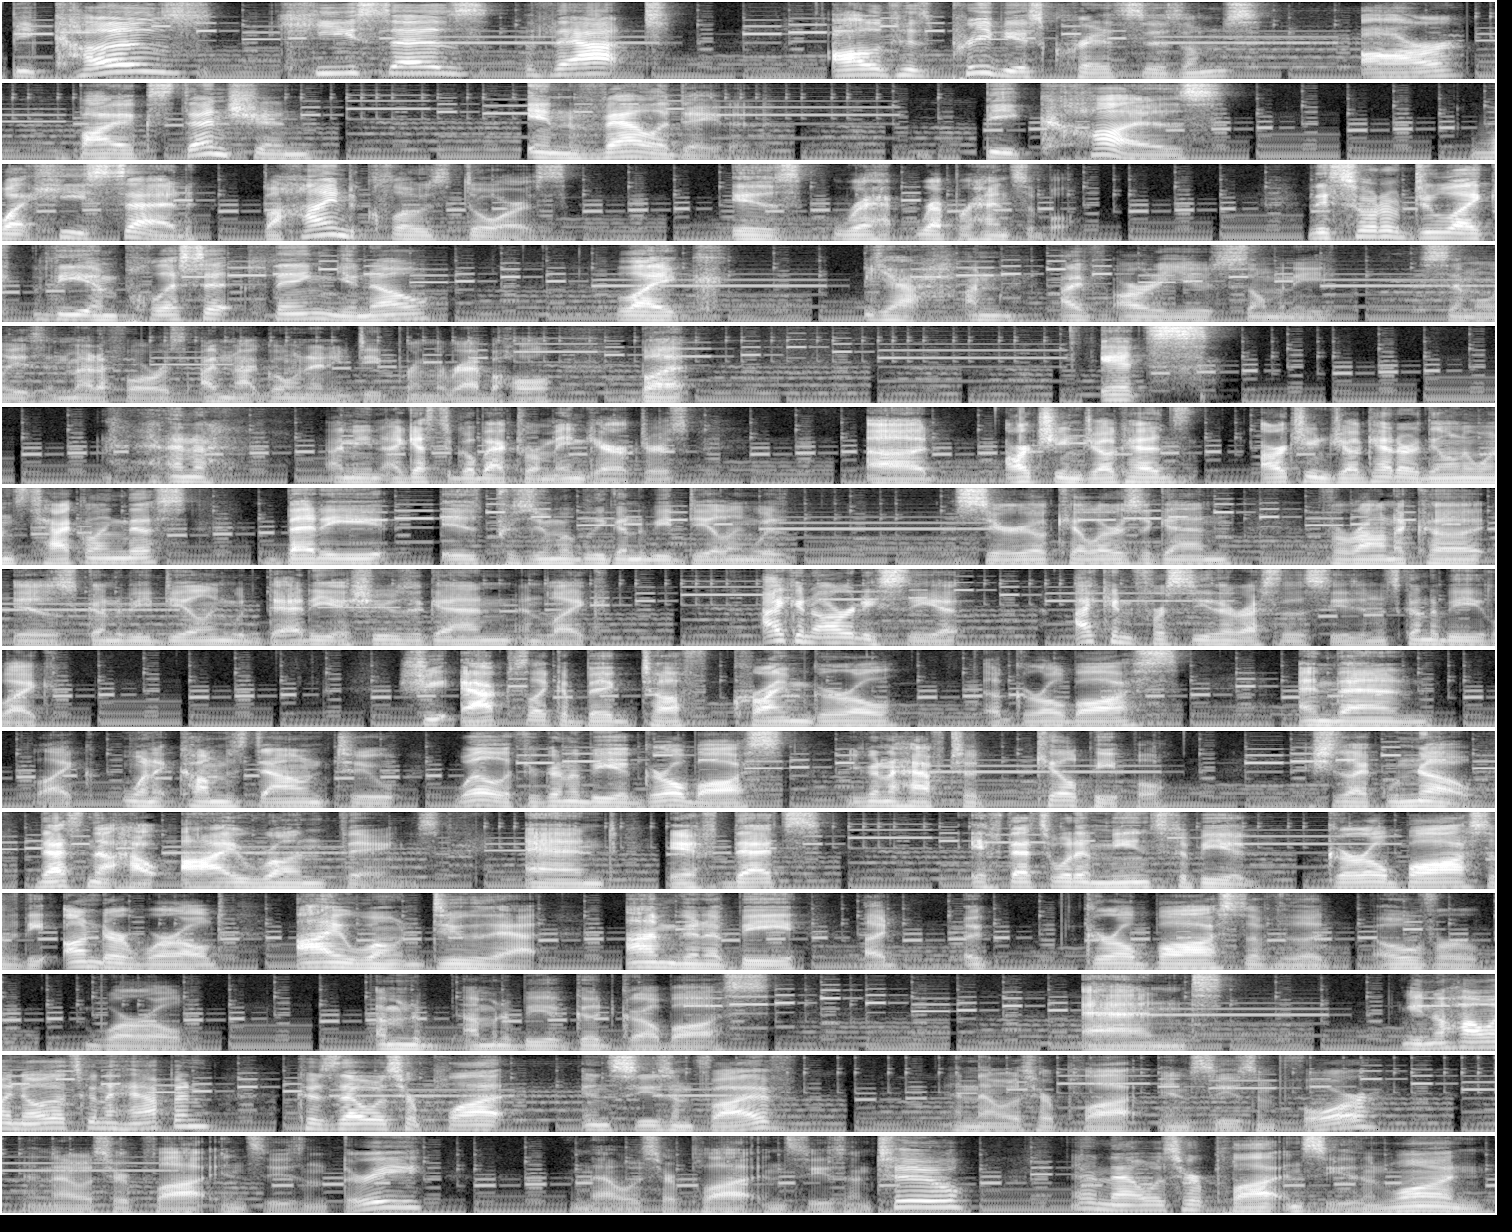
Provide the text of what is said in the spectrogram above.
Because he says that all of his previous criticisms are, by extension, invalidated. Because what he said behind closed doors is re- reprehensible. They sort of do like the implicit thing, you know? Like, yeah, I'm. I've already used so many similes and metaphors. I'm not going any deeper in the rabbit hole, but it's and uh, I mean, I guess to go back to our main characters, uh, Archie and Jughead's Archie and Jughead are the only ones tackling this. Betty is presumably going to be dealing with serial killers again. Veronica is going to be dealing with daddy issues again, and like, I can already see it. I can foresee the rest of the season. It's going to be like she acts like a big tough crime girl, a girl boss, and then like when it comes down to well, if you're going to be a girl boss, you're going to have to kill people. She's like, well, "No, that's not how I run things." And if that's if that's what it means to be a girl boss of the underworld, I won't do that. I'm to be a, a girl boss of the overworld. I'm gonna I'm gonna be a good girl boss. And you know how I know that's gonna happen? Because that was her plot in season five, and that was her plot in season four, and that was her plot in season three, and that was her plot in season two, and that was her plot in season one.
